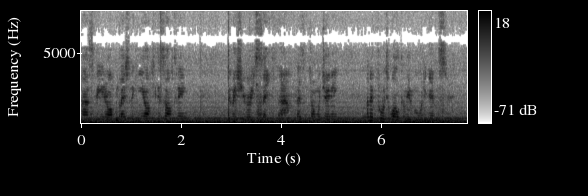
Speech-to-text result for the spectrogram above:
Has been our pleasure looking after you this afternoon. We wish you a very safe and pleasant onward journey and look forward to welcoming you aboard again soon.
